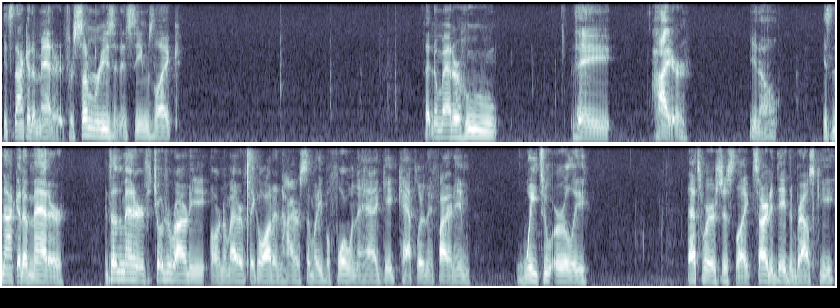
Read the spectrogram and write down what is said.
it's not going to matter. For some reason, it seems like that no matter who they hire, you know, it's not going to matter. It doesn't matter if it's Joe Girardi or no matter if they go out and hire somebody before when they had Gabe Kapler and they fired him way too early. That's where it's just like, sorry to Dave Dombrowski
